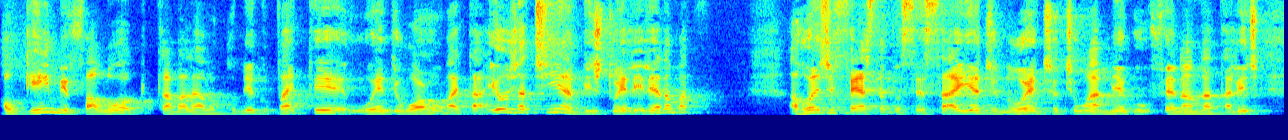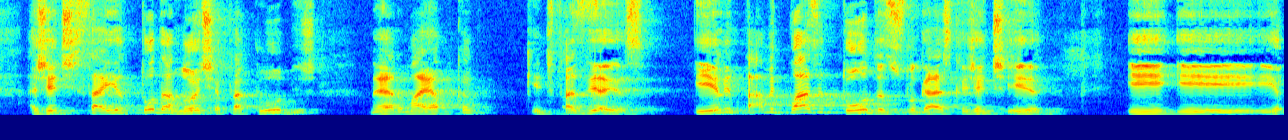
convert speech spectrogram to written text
alguém me falou que trabalhava comigo, vai ter, o Andy Warhol vai estar. Eu já tinha visto ele, ele era uma arroz de festa, você saía de noite, eu tinha um amigo, o Fernando Natalite, a gente saía toda noite para clubes, né? era uma época que a gente fazia isso. E ele estava em quase todos os lugares que a gente ia. E,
